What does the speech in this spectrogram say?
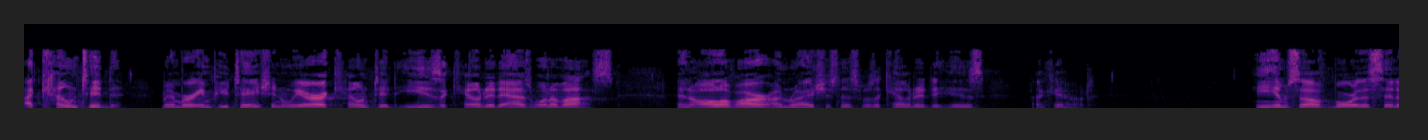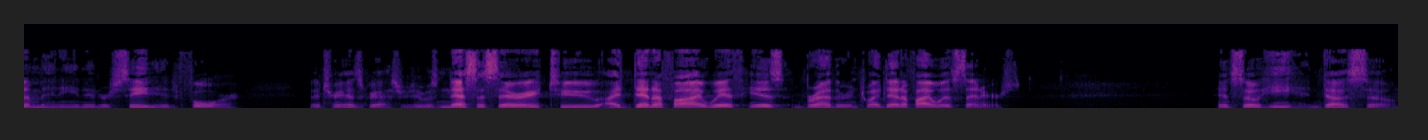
accounted. Remember imputation? We are accounted. He is accounted as one of us. And all of our unrighteousness was accounted to his account. He himself bore the sin of many and interceded for the transgressors. It was necessary to identify with his brethren, to identify with sinners. And so he does so.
